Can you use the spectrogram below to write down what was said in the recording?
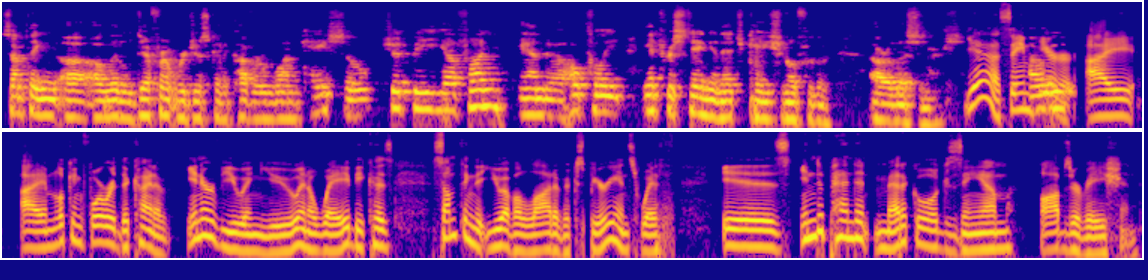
something uh, a little different. We're just going to cover one case, so it should be uh, fun and uh, hopefully interesting and educational for the our listeners. Yeah, same here. I I'm looking forward to kind of interviewing you in a way because something that you have a lot of experience with is independent medical exam observation.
